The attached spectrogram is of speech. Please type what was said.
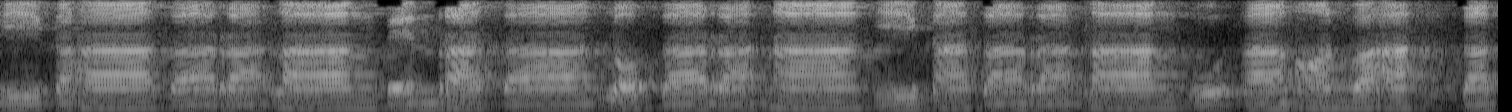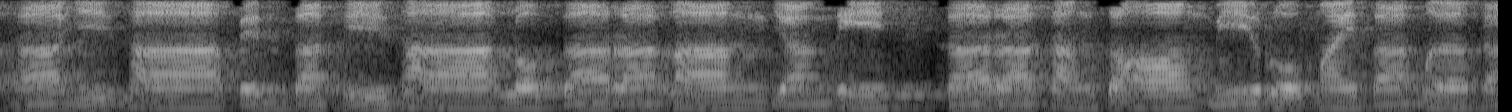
ทีฆาสารลังเป็นราสาลบสาระนาทีฆาสารลังอุทาหอนว่าสัทธาอิทาเป็นสัตถิทาลบสารลังอย่างนี้สาระทั้งสองมีรูปไม่สามเมื่อก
